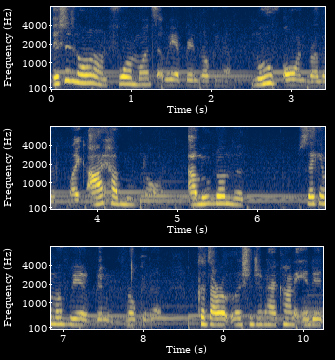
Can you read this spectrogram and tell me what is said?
This is going on four months that we have been broken up. Move on, brother. Like I have moved on. I moved on the second month we had been broken up because our relationship had kind of ended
